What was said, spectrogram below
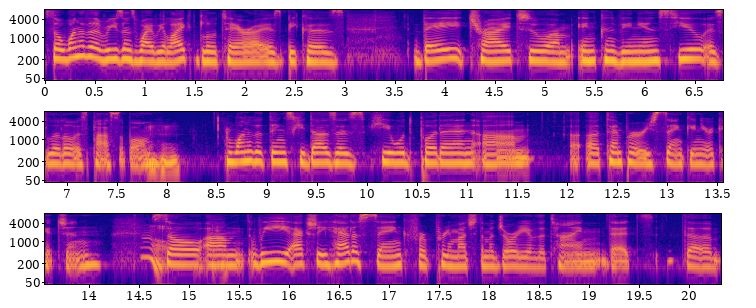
So one of the reasons why we liked Blue Terra is because they try to um, inconvenience you as little as possible. Mm-hmm. One of the things he does is he would put in um, a, a temporary sink in your kitchen. Oh, so um, we actually had a sink for pretty much the majority of the time that the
